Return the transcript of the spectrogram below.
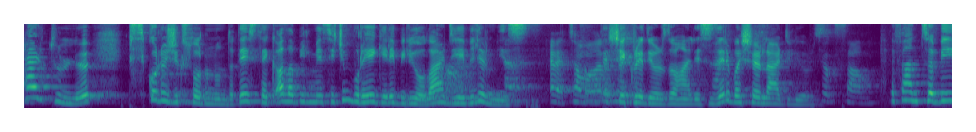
her türlü psikolojik sorununda destek alabilmesi için buraya gelebiliyorlar diyebilir miyiz? Evet tam olarak. Teşekkür ediyoruz o halde sizlere. Başarılar diliyoruz. Çok sağ olun. Efendim tabii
